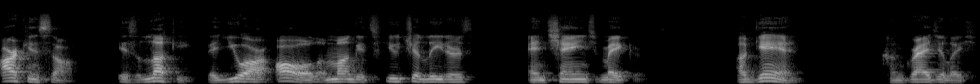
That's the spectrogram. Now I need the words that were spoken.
Arkansas is lucky that you are all among its future leaders and change makers. Again, congratulations.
